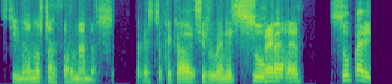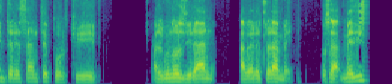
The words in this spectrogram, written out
si no nos transformamos. Pero esto que acaba de decir Rubén es súper, súper interesante porque algunos dirán, a ver, espérame, o sea, me dice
